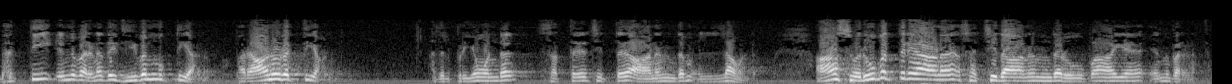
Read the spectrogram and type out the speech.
ഭക്തി എന്ന് പറയുന്നത് ജീവൻ മുക്തിയാണ് പരാനുരക്തിയാണ്. അതിൽ പ്രിയമുണ്ട് സത്ത് ചിത്ത് ആനന്ദം എല്ലാം ഉണ്ട്. ആ സ്വരൂപത്തിനെയാണ് സച്ചിദാനന്ദ രൂപായ എന്ന് പറയണത്.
